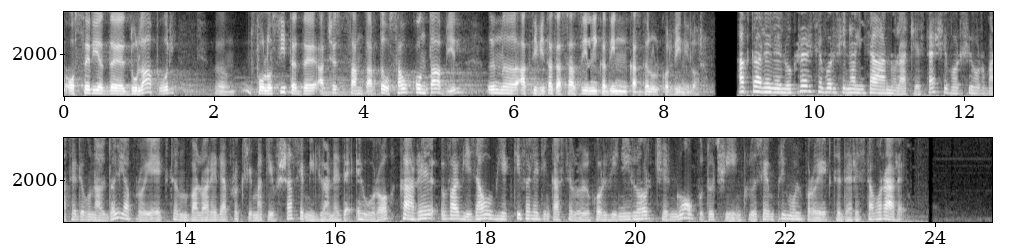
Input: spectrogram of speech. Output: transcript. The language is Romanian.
o serie de dulapuri uh, folosite de acest samtartău sau contabil în uh, activitatea sa zilnică din Castelul Corvinilor. Actualele lucrări se vor finaliza anul acesta și vor fi urmate de un al doilea proiect în valoare de aproximativ 6 milioane de euro, care va viza obiectivele din Castelul Corvinilor ce nu au putut fi incluse în primul proiect de restaurare.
